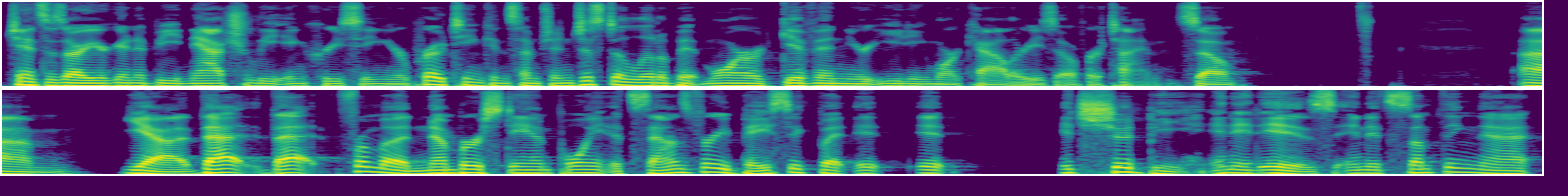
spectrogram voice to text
chances are you're going to be naturally increasing your protein consumption just a little bit more given you're eating more calories over time. So, um, yeah, that that from a number standpoint, it sounds very basic, but it it it should be, and it is, and it's something that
